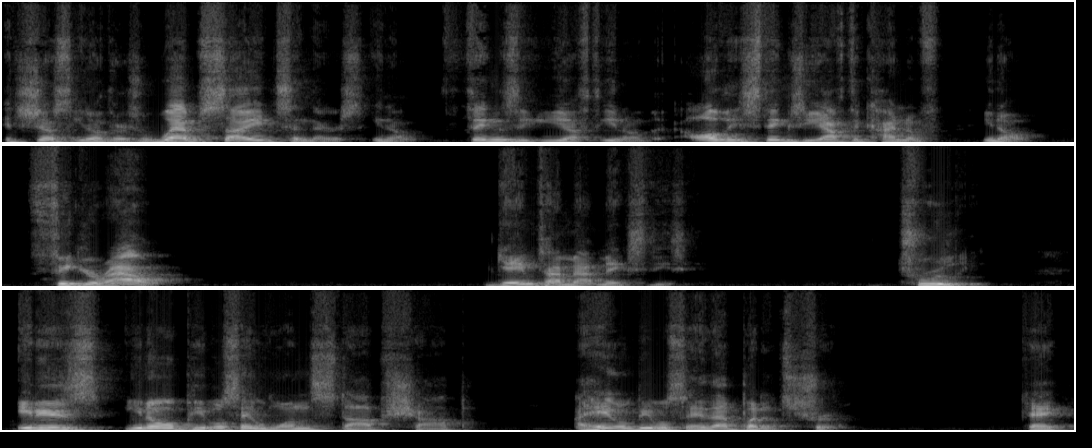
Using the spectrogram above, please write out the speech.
It's just, you know, there's websites and there's, you know, things that you have to, you know, all these things you have to kind of, you know, figure out. Gametime app makes it easy. Truly. It is, you know, when people say one stop shop. I hate when people say that, but it's true. Okay.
